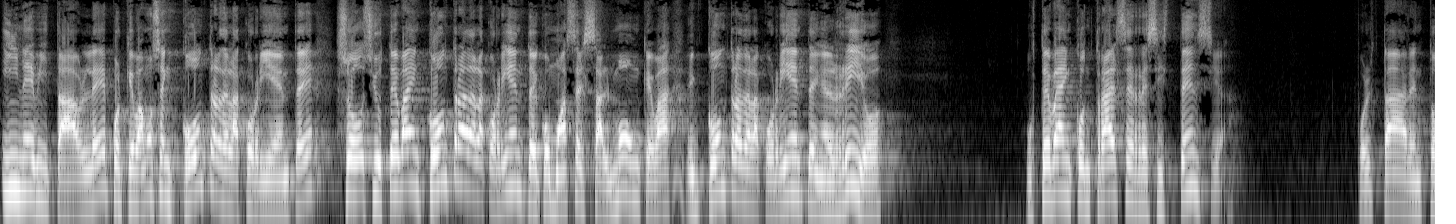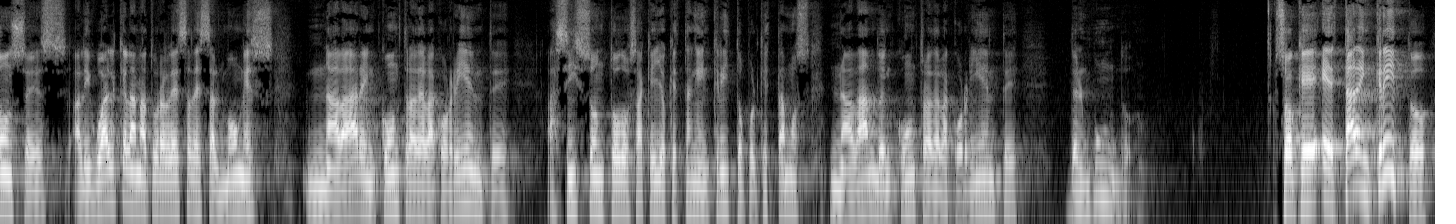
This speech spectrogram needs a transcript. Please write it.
inevitable porque vamos en contra de la corriente. si usted va en contra de la corriente, como hace el salmón que va en contra de la corriente en el río, usted va a encontrarse resistencia. Portar entonces, al igual que la naturaleza del salmón es nadar en contra de la corriente, así son todos aquellos que están en Cristo porque estamos nadando en contra de la corriente del mundo. So que estar en Cristo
